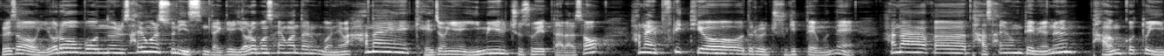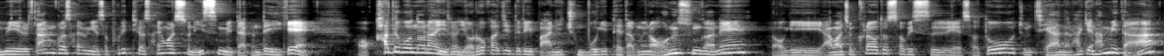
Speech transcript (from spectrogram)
그래서 여러 번을 사용할 수는 있습니다. 이게 여러 번 사용한다는 건 뭐냐면 하나의 계정의 이메일 주소에 따라서 하나의 free tier들을 주기 때문에 하나가 다 사용되면은 다음 것도 이메일 다른 걸 사용해서 free tier 사용할 수는 있습니다. 근데 이게 어, 카드 번호나 이런 여러 가지들이 많이 중복이 되다 보면 어느 순간에 여기 아마존 클라우드 서비스에서도 좀 제한을 하긴 합니다.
